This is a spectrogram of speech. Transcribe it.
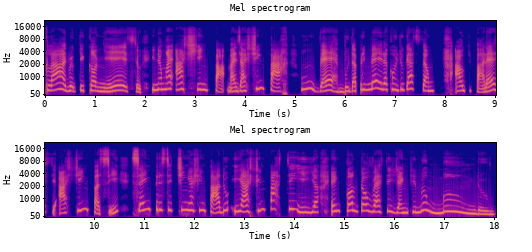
Claro que conheço, e não é achimpar, mas achimpar, um verbo da primeira conjugação. Ao que parece, achimpa-se sempre se tinha chimpado e achimpar-se-ia enquanto houvesse gente no mundo.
